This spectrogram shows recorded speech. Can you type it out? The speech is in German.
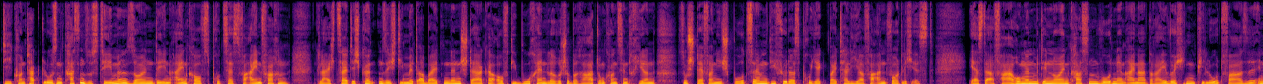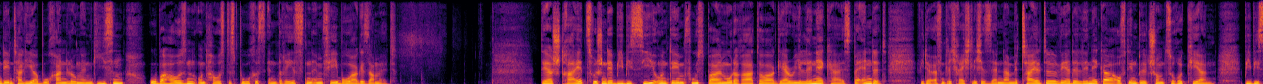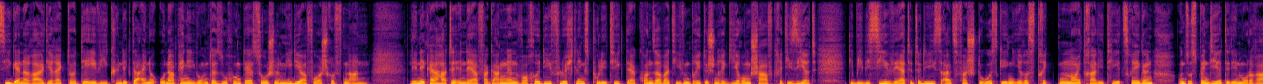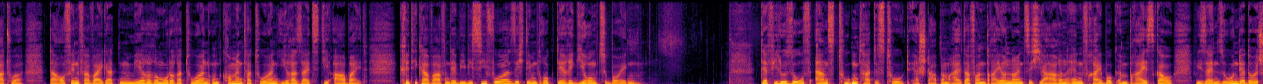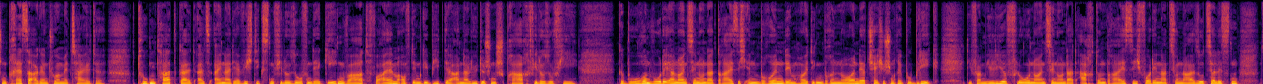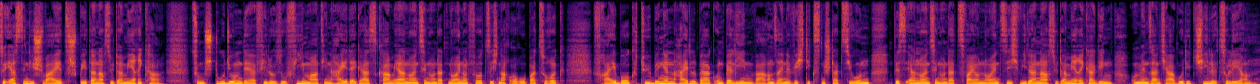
Die kontaktlosen Kassensysteme sollen den Einkaufsprozess vereinfachen. Gleichzeitig könnten sich die Mitarbeitenden stärker auf die buchhändlerische Beratung konzentrieren so Stefanie Spurzem, die für das Projekt bei Thalia verantwortlich ist. Erste Erfahrungen mit den neuen Kassen wurden in einer dreiwöchigen Pilotphase in den Thalia-Buchhandlungen Gießen, Oberhausen und Haus des Buches in Dresden im Februar gesammelt. Der Streit zwischen der BBC und dem Fußballmoderator Gary Lineker ist beendet. Wie der öffentlich-rechtliche Sender mitteilte, werde Lineker auf den Bildschirm zurückkehren. BBC-Generaldirektor Davy kündigte eine unabhängige Untersuchung der Social-Media-Vorschriften an. Lineker hatte in der vergangenen Woche die Flüchtlingspolitik der konservativen britischen Regierung scharf kritisiert. Die BBC wertete dies als Verstoß gegen ihre strikten Neutralitätsregeln und suspendierte den Moderator. Daraufhin verweigerten mehrere Moderatoren und Kommentatoren ihrerseits die Arbeit. Kritiker warfen der BBC vor, sich dem Druck der Regierung zu beugen. Der Philosoph Ernst Tugendhat ist tot. Er starb im Alter von 93 Jahren in Freiburg im Breisgau, wie sein Sohn der deutschen Presseagentur mitteilte. Tugendhat galt als einer der wichtigsten Philosophen der Gegenwart, vor allem auf dem Gebiet der analytischen Sprachphilosophie. Geboren wurde er 1930 in Brünn, dem heutigen Brno in der Tschechischen Republik. Die Familie floh 1938 vor den Nationalsozialisten zuerst in die Schweiz, später nach Südamerika. Zum Studium der Philosophie Martin Heideggers kam er 1949 nach Europa zurück. Freiburg, Tübingen, Heidelberg und Berlin waren seine wichtigsten Stationen, bis er 1992 wieder nach Südamerika ging, um in Santiago de Chile zu lehren.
